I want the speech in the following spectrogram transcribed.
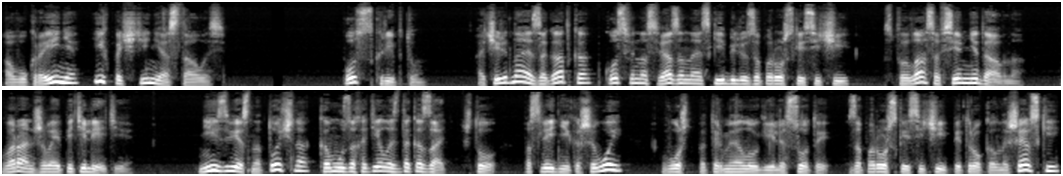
а в Украине их почти не осталось. Постскриптум. Очередная загадка, косвенно связанная с гибелью Запорожской сечи, всплыла совсем недавно, в оранжевое пятилетие. Неизвестно точно, кому захотелось доказать, что последний кошевой, вождь по терминологии Лесоты Запорожской сечи Петро Колнышевский,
